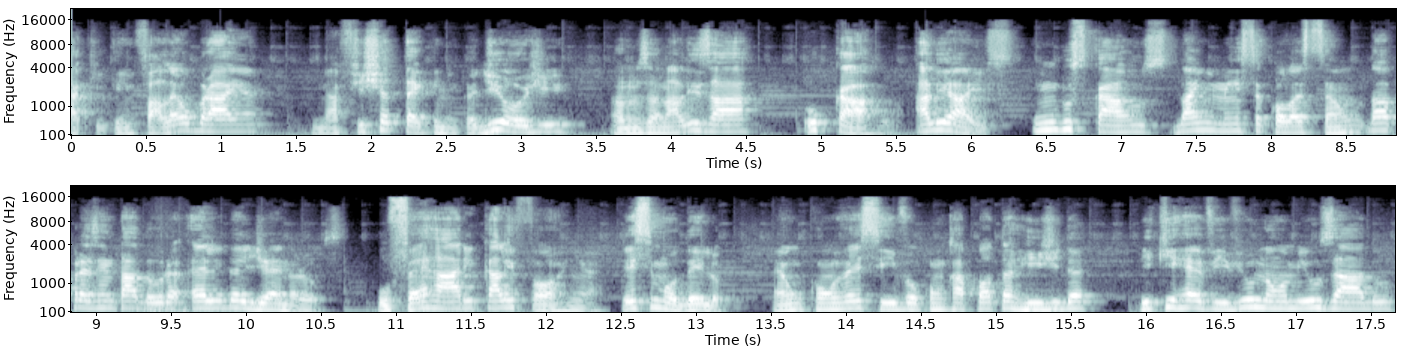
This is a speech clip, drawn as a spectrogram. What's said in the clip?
aqui quem fala é o Brian e na ficha técnica de hoje vamos analisar o carro, aliás, um dos carros da imensa coleção da apresentadora Ellen DeGeneres, o Ferrari California. Esse modelo é um conversível com capota rígida e que revive o nome usado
